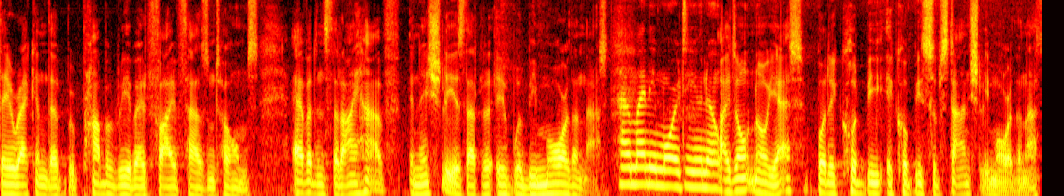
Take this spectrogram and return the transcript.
they reckon that we're probably about 5,000 homes. Evidence that I have initially is that it will be more than that. How many more do you know? I don't know yet, but it could be, it could be substantially more than that.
